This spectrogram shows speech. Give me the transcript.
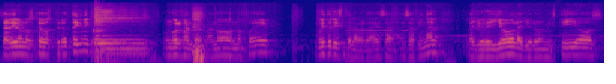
Salieron los juegos pirotécnicos. Un gol fantasma. No, no fue. Muy triste, la verdad, esa, esa final. La lloré yo, la lloró mis tíos.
